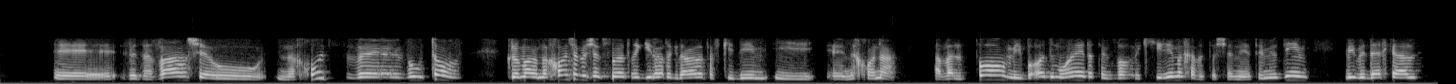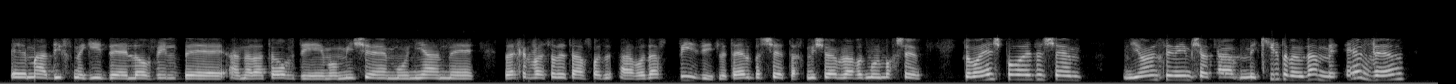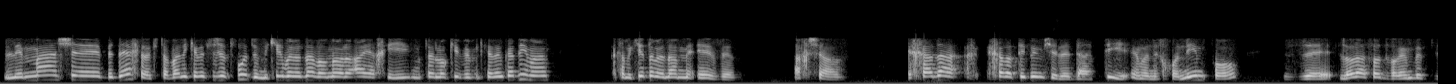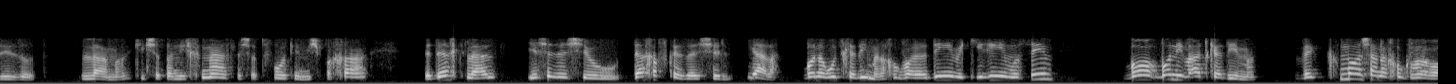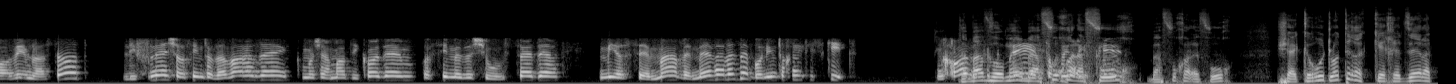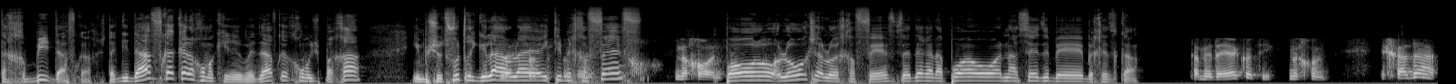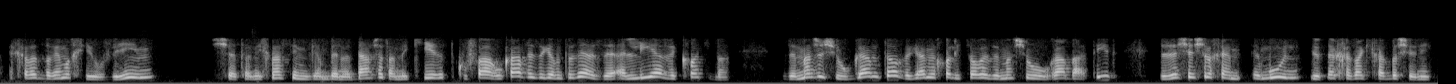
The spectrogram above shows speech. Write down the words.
אה, זה דבר שהוא נחוץ ו- והוא טוב. כלומר, נכון שבשותפויות רגילות הגדרת התפקידים היא אה, נכונה, אבל פה מבעוד מועד אתם כבר מכירים אחד את השני, אתם יודעים מי בדרך כלל אה, מעדיף נגיד אה, להוביל בהנהלת העובדים, או מי שמעוניין אה, ללכת ולעשות את העבוד, העבודה הפיזית, לטייל בשטח, מי שאוהב לעבוד מול מחשב. כלומר, יש פה איזה שהם ניואנסים שאתה מכיר את הבן אדם מעבר למה שבדרך כלל, כשאתה בא להיכנס לשותפות ומכיר בן אדם ואומר לו, היי אחי, נותן לו כיף ומתקדם קדימה, אתה מכיר את הבן אדם מעבר. עכשיו, אחד, ה, אחד הטיפים שלדעתי הם הנכונים פה, זה לא לעשות דברים בפזיזות. למה? כי כשאתה נכנס לשותפות עם משפחה, בדרך כלל יש איזשהו דחף כזה של יאללה, בוא נרוץ קדימה, אנחנו כבר יודעים, מכירים, עושים, בוא, בוא נבעט קדימה. וכמו שאנחנו כבר אוהבים לעשות, לפני שעושים את הדבר הזה, כמו שאמרתי קודם, עושים איזשהו סדר, מי עושה מה, ומעבר לזה בונים תוכנית עסקית. נכון? אתה בא ואומר בהפוך על. הפוך, בהפוך על הפוך, שההיכרות לא תרכך את זה, אלא תכביד דווקא. שתגיד, דווקא כי אנחנו מכירים, ודווקא אנחנו משפחה, אם בשותפות רגילה אולי הייתי מחפף, נכון. פה לא רק שאני לא אחפף, בסדר, אלא פה נעשה את זה בחזקה. אתה מדייק אותי, נכון. אחד, ה, אחד הדברים החיוביים, שאתה נכנס עם גם בן אדם שאתה מכיר תקופה ארוכה, וזה גם, אתה יודע, זה עלייה וקוץ בה. זה משהו שהוא גם טוב וגם יכול ליצור איזה משהו רע בעתיד, זה זה שיש לכם אמון יותר חזק אחד בשני.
